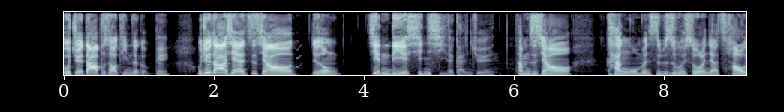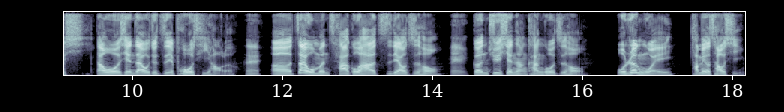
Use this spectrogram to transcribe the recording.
我觉得大家不是要听这个，嗯我觉得大家现在只想要有那种见猎欣喜的感觉，他们只想要看我们是不是会说人家抄袭。但我现在我就直接破题好了，哎呃，在我们查过他的资料之后，哎，跟去现场看过之后，我认为他没有抄袭，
